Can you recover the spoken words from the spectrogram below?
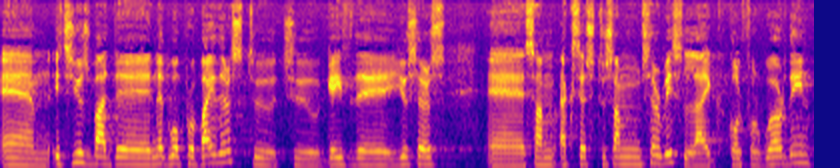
Um, it's used by the network providers to, to give the users uh, some access to some service like call forwarding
